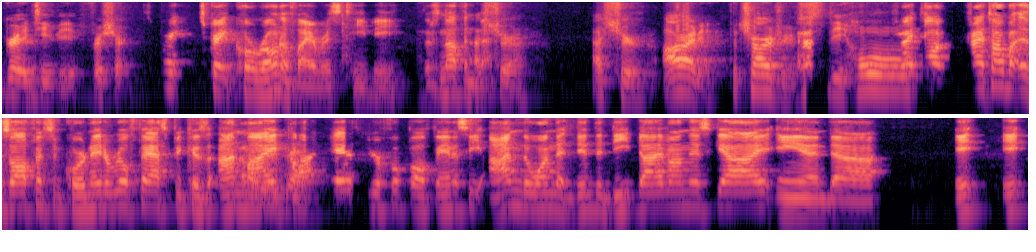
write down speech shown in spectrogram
great TV for sure. It's great, it's great coronavirus TV. There's nothing that's better. true. That's true. Alrighty, the Chargers. The whole. Can I, talk, can I talk about this offensive coordinator real fast? Because on oh, my podcast, Your Football Fantasy, I'm the one that did the deep dive on this guy, and uh, it it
